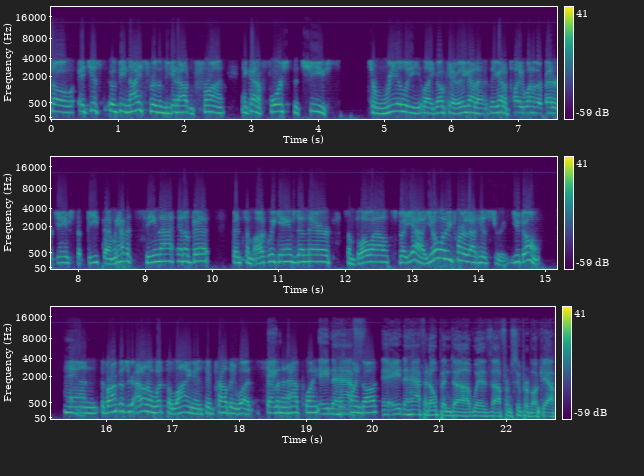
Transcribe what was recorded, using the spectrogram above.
So it just it would be nice for them to get out in front and kind of force the Chiefs to really like okay they gotta they gotta play one of their better games to beat them. We haven't seen that in a bit. Been some ugly games in there, some blowouts, but yeah, you don't want to be part of that history. You don't. Mm. And the Broncos are, I don't know what the line is. They're probably, what, seven eight, and a half point? Eight and a half. Point dog? Eight and a half. It opened uh, with uh, from Superbook, yeah.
